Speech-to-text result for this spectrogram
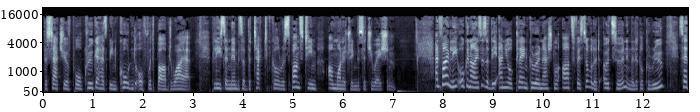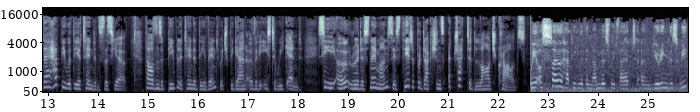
The statue of Paul Kruger has been cordoned off with barbed wire. Police and members of the tactical response team are monitoring the situation. And finally, organisers of the annual Klein Karoo National Arts Festival at Oudtshoorn in the Little Karoo say they're happy with the attendance this year. Thousands of people attended the event, which began over the Easter weekend. CEO Rhoda Snyman says theatre productions attracted large crowds. We are so happy with the numbers we've had um, during this week.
